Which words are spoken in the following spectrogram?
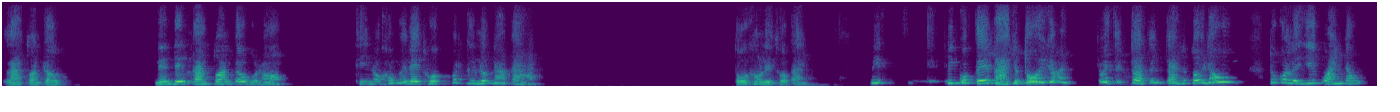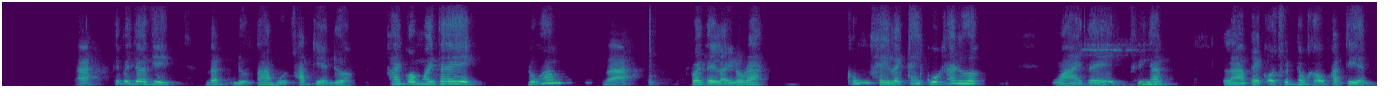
Là toàn cầu. Nên nền tảng toàn cầu của nó thì nó không phải lệ thuộc bất cứ nước nào cả. Tôi không lệ thuộc anh vì, vì quốc tế trả cho tôi cơ mà. Trả, trả cho tôi đâu. Tôi có lợi gì của anh đâu. Dạ thì bây giờ thì đất nước ta muốn phát triển được. Phải có ngoại tệ. Đúng không? Dạ. Ngoại tệ lấy đâu ra không thể lấy cay cuộc ra được. Ngoài tề, thứ nhất là phải có xuất nhập khẩu phát triển.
